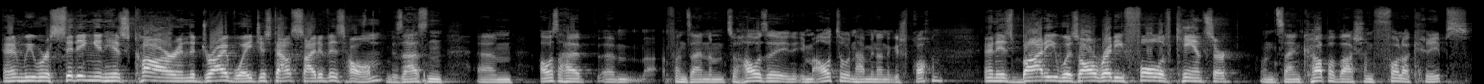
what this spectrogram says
And we were sitting in his car in the driveway just outside of his home. Wir saßen ähm, außerhalb ähm, von seinem Zuhause im Auto und haben miteinander gesprochen. And his body was already full of cancer. Und sein Körper war schon voller Krebs.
